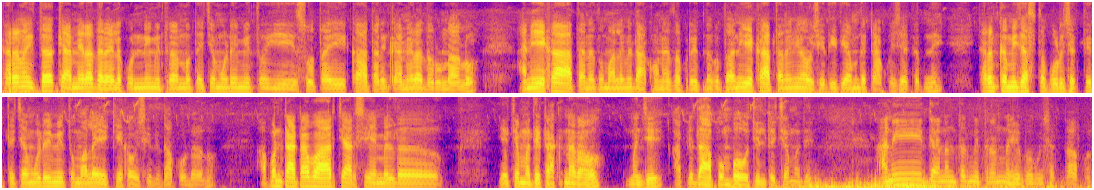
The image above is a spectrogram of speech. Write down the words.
कारण इथं कॅमेरा धरायला कोण नाही मित्रांनो. त्याच्यामुळे मी तो ये स्वतः एका हाताने कॅमेरा धरून राहिलो आणि एका हाताने तुम्हाला मी दाखवण्याचा प्रयत्न करतो आणि एका हाताने मी औषधी त्यामध्ये टाकू शकत नाही. कारण कमी जास्त पडू शकते. त्याच्यामुळे मी तुम्हाला एक एक औषधी दाखवून राहिलो. आपण टाटा बहार चारशे एम एल याच्यामध्ये टाकणार आहोत. म्हणजे आपले दहा पंप होतील त्याच्यामध्ये. आणि त्यानंतर मित्रांनो हे बघू शकता आपण.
